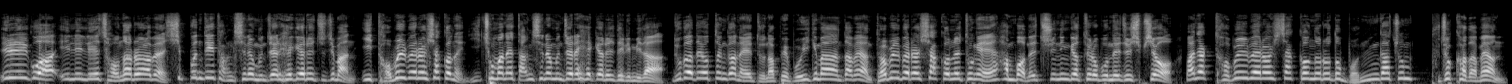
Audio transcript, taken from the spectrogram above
119와 112에 전화를 하면 10분 뒤 당신의 문제를 해결해주지만 이 double barrel shotgun은 2초 만에 당신의 문제를 해결해드립니다. 누가 되었든 간에 눈앞에 보이기만 한다면 double barrel shotgun을 통해 한 번에 주님 곁으로 보내주십시오. 만약 double barrel shotgun으로도 뭔가 좀 부족하다면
